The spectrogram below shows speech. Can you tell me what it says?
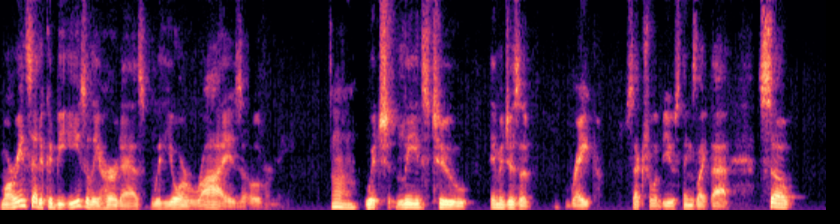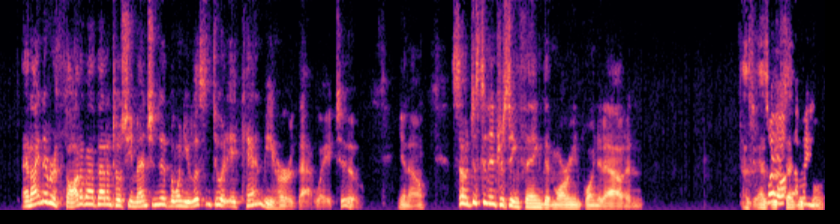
Maureen said it could be easily heard as with your rise over me, mm. which leads to images of rape, sexual abuse, things like that. So, and I never thought about that until she mentioned it, but when you listen to it, it can be heard that way too, you know? So just an interesting thing that Maureen pointed out. And as, as well, we've said I before. Mean,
